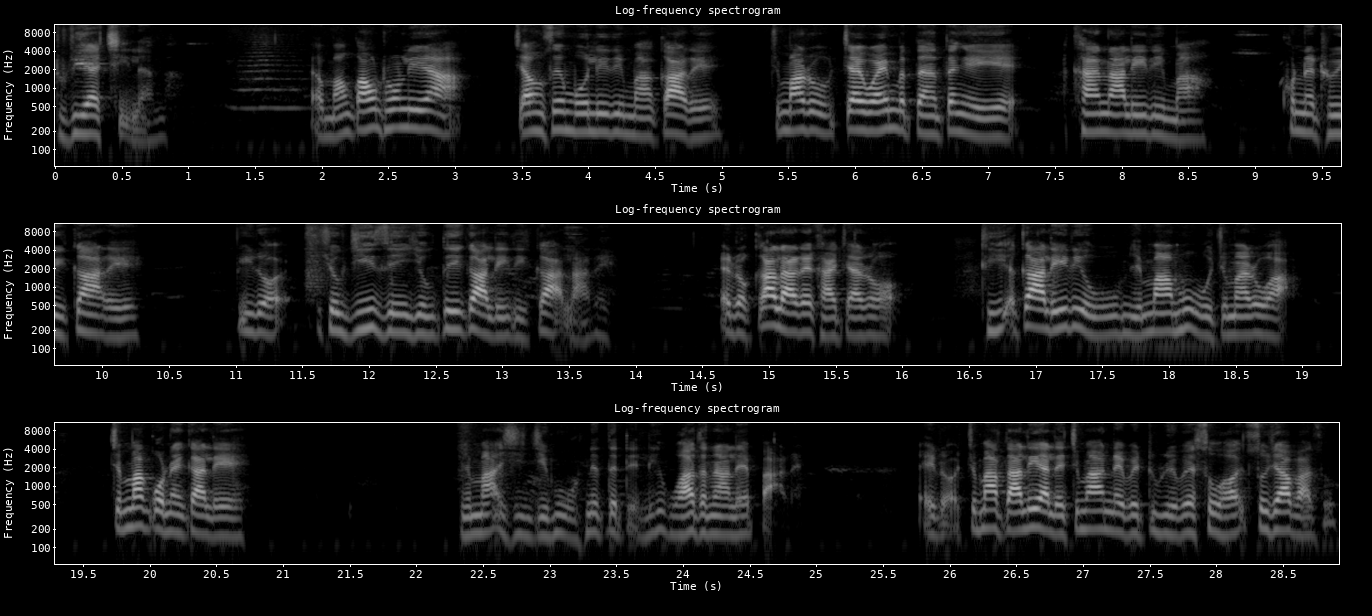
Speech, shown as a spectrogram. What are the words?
ဒုတိယခြိလန်းမှာအဲမောင်ကောင်းထုံးလေးကကြောင်စင်မိုးလေးတွေမှာကတယ်ကျမတို့ကြိုက်ဝိုင်းမတန်တက်ငယ်ရဲ့အခမ်းအနားလေးတွေမှာခုနှစ်ထွေကတယ်ပြီးတော့ရုပ်ကြီးစဉ်ရုပ်သေးကလေးတွေကလာတယ်အဲ့တော့ကလာတဲ့ခါကျတော့ ဒီအကလေးတွေကိုမြမမှုကိုကျမတို့ကကျမကိုယ်နဲ့ကလည်းမြမအရင်ကြည့်မှုကိုနှစ်သက်တယ်လေဝါသနာလည်းပါတယ်အဲ့တော့ကျမသားလေးကလည်းကျမနဲ့ပဲတူတယ်ပဲဆိုဆိုကြပါစို့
